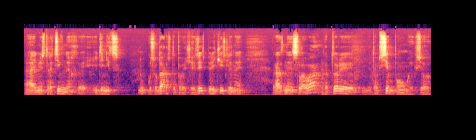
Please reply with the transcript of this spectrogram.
административных э, единиц, ну, государств и прочее. Здесь перечислены разные слова, которые, там семь, по-моему, их все,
